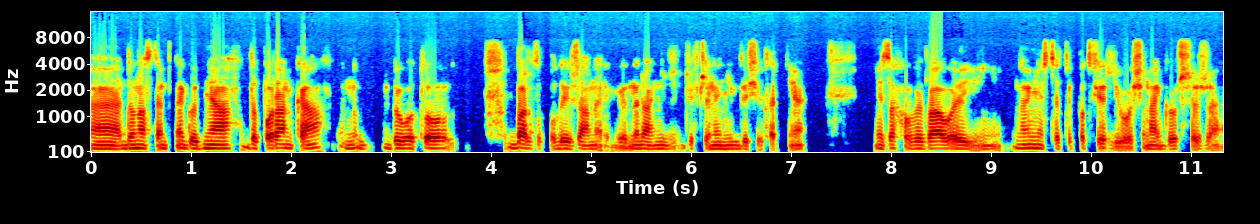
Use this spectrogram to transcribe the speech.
E, do następnego dnia, do poranka. No, było to bardzo podejrzane. Generalnie dziewczyny nigdy się tak nie, nie zachowywały i, no i niestety potwierdziło się najgorsze, że,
